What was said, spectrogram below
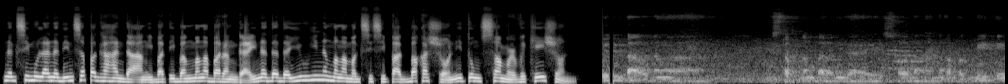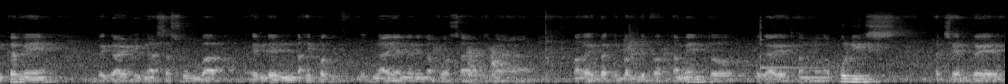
nagsimula na din sa paghahanda ang iba't ibang mga barangay na dadayuhin ng mga magsisipag bakasyon itong summer vacation. yung tao ng ah, staff ng barangay. So na, nakapag-meeting kami regarding nga sa Sumba. And then nakipag-ugnayan na rin ako sa ating ah, mga iba't ibang departamento, kagaya ng mga pulis, at siyempre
